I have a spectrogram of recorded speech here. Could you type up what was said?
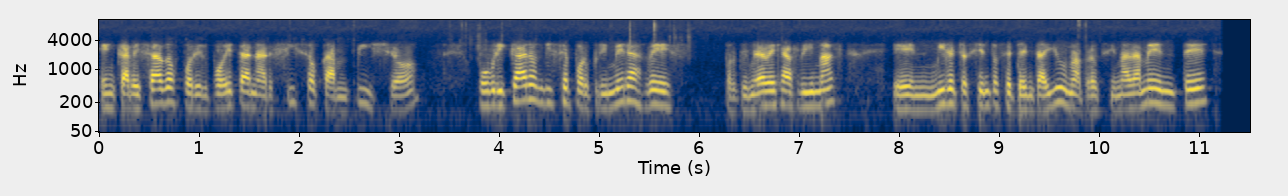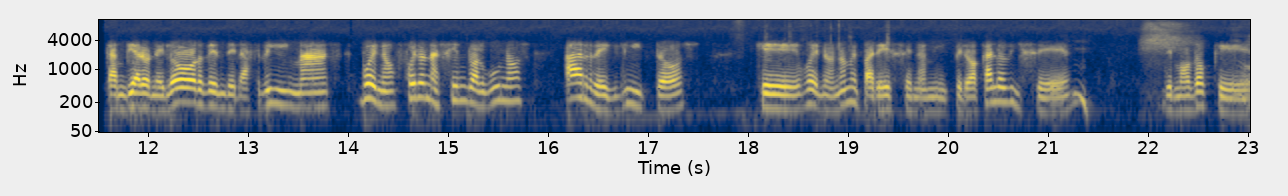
encabezados por el poeta Narciso Campillo, publicaron, dice, por primera vez, por primera vez las rimas en 1871 aproximadamente, cambiaron el orden de las rimas, bueno, fueron haciendo algunos arreglitos que, bueno, no me parecen a mí, pero acá lo dice, ¿eh? mm. de modo que...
